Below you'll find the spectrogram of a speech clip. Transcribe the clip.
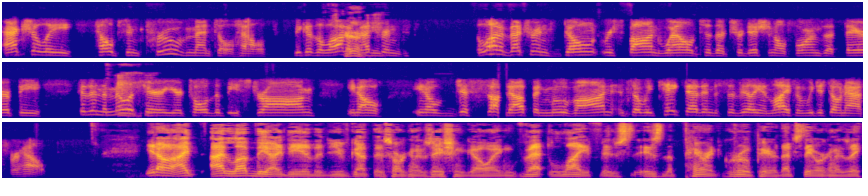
actually helps improve mental health because a lot sure. of veterans a lot of veterans don't respond well to the traditional forms of therapy Because in the mm-hmm. military, you're told to be strong, you know, you know, just suck it up and move on. And so we take that into civilian life and we just don't ask for help. You know, I, I love the idea that you've got this organization going. Vet Life is is the parent group here. That's the organization.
